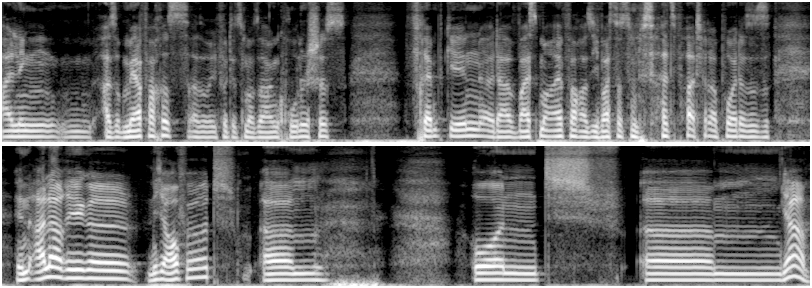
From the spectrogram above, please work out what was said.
allen Dingen, also mehrfaches, also ich würde jetzt mal sagen, chronisches Fremdgehen, äh, da weiß man einfach, also ich weiß das zumindest als Paartherapeut, dass es in aller Regel nicht aufhört. Ähm, und ähm, ja,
